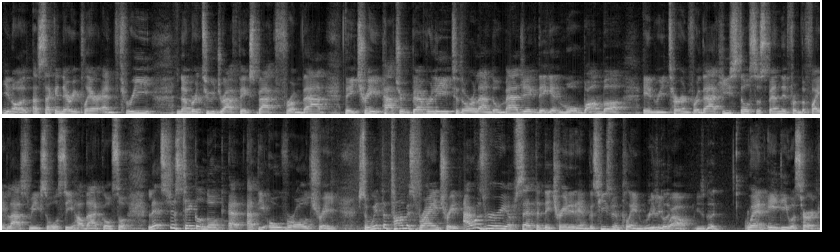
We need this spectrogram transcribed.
you know a, a secondary player and three number two draft picks back from that. They trade Patrick Beverley to the Orlando Magic. They get Mo Bamba in return for that. He's still suspended from the fight last week, so we'll see how that goes. So let's just take a look at, at the overall trade. So with the Thomas Bryan trade, I was very upset that they traded him because he's been playing really He's well He's good. When AD was hurt.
